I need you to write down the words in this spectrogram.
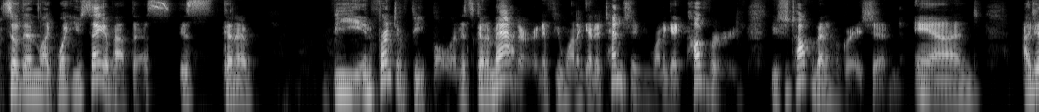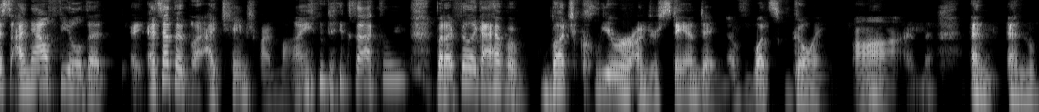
so then, like, what you say about this is going to be in front of people and it's going to matter. And if you want to get attention, you want to get covered, you should talk about immigration. And I just, I now feel that it's not that I changed my mind exactly, but I feel like I have a much clearer understanding of what's going on and, and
